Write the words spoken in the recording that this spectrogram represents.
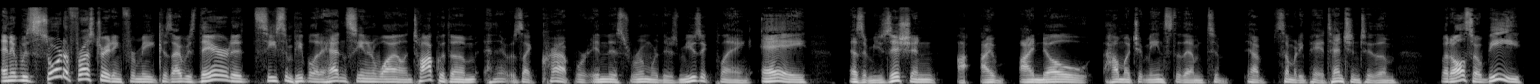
and it was sort of frustrating for me because I was there to see some people that I hadn't seen in a while and talk with them. And it was like, crap, we're in this room where there's music playing. A, as a musician, I, I, I know how much it means to them to have somebody pay attention to them. But also, B,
